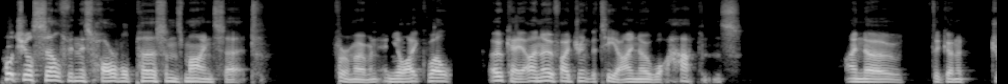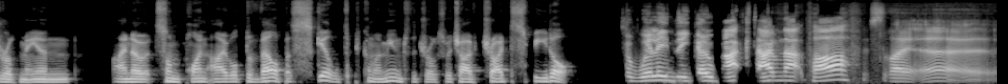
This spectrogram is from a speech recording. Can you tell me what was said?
put yourself in this horrible person's mindset for a moment, and you're like, well, okay, I know if I drink the tea, I know what happens. I know they're going to drug me, and I know at some point I will develop a skill to become immune to the drugs, which I've tried to speed up. To willingly go back down that path, it's like, uh,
